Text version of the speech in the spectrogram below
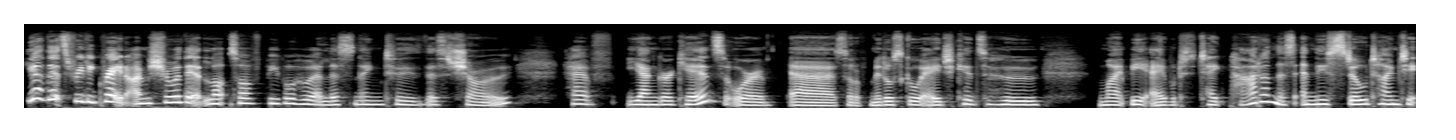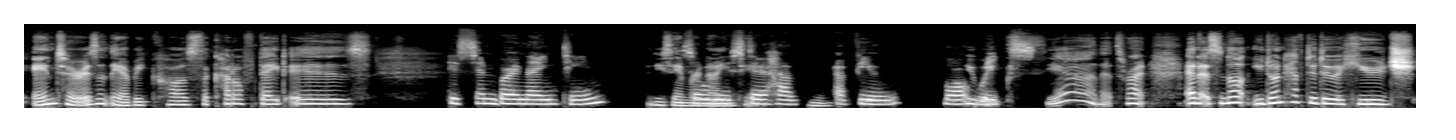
yeah, that's really great. I'm sure that lots of people who are listening to this show have younger kids or uh, sort of middle school age kids who might be able to take part in this. And there's still time to enter, isn't there? Because the cutoff date is December 19. December So we still have Mm. a few more few weeks. weeks. Yeah, that's right. And it's not, you don't have to do a huge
